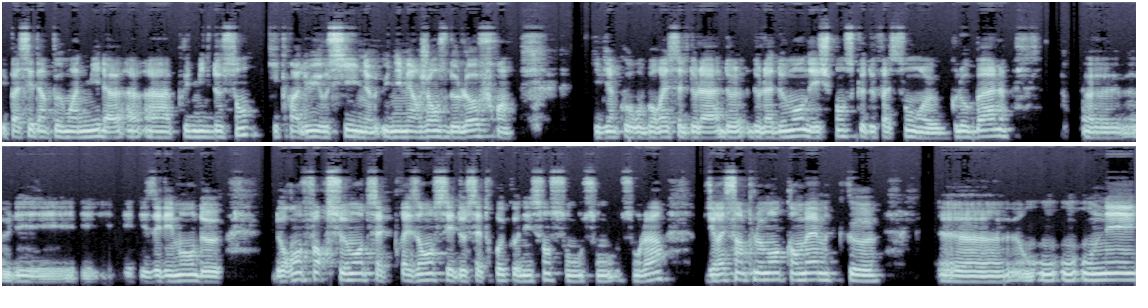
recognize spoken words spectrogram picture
est passé d'un peu moins de 1000 à, à, plus de 1200, qui traduit aussi une, émergence de l'offre qui vient corroborer celle de la, de, de, la demande. Et je pense que de façon euh, globale, euh, les, éléments de, renforcement de cette présence et de cette reconnaissance sont là. Je dirais simplement quand même que euh, on, on, est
